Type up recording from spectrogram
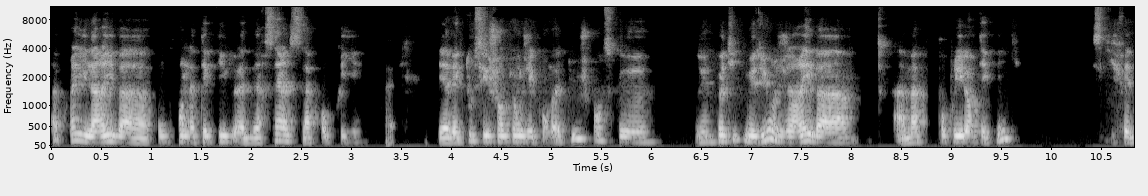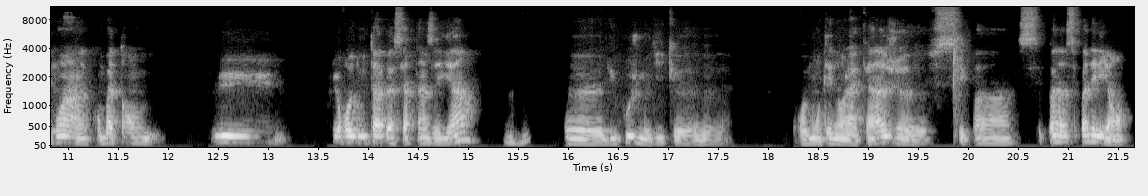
après, il arrive à comprendre la technique de l'adversaire et se l'approprier. Et avec tous ces champions que j'ai combattus, je pense que, dans une petite mesure, j'arrive à, à m'approprier leur technique, ce qui fait de moi un combattant plus, plus redoutable à certains égards. Mhm. Euh, du coup, je me dis que remonter dans la cage, euh, c'est pas, c'est pas, c'est pas délirant.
